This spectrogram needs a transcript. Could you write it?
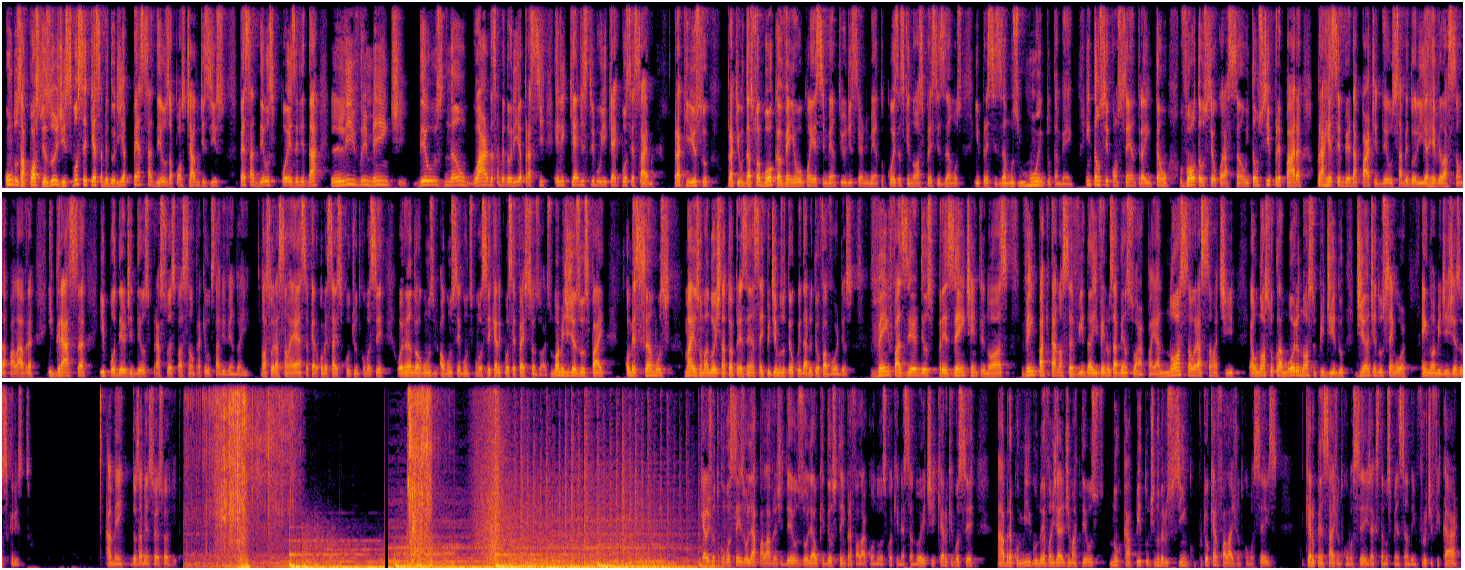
Um dos apóstolos de Jesus disse: Você quer sabedoria? Peça a Deus. O apóstolo Tiago diz isso. Peça a Deus, pois ele dá livremente. Deus não guarda sabedoria para si, ele quer distribuir, quer que você saiba, para que isso para que da sua boca venha o conhecimento e o discernimento, coisas que nós precisamos e precisamos muito também. Então se concentra, então volta o seu coração, então se prepara para receber da parte de Deus sabedoria, revelação da palavra e graça e poder de Deus para a sua situação, para aquilo que está vivendo aí. Nossa oração é essa. Eu quero começar escuta junto com você, orando alguns, alguns segundos com você. Quero que você feche seus olhos. No nome de Jesus, Pai, começamos mais uma noite na tua presença e pedimos o teu cuidado o teu favor, Deus. Vem fazer, Deus, presente entre nós, vem impactar nossa vida e vem nos abençoar, Pai. A nossa oração a Ti é o nosso clamor e o nosso pedido diante do Senhor, em nome de Jesus Cristo. Amém. Deus abençoe a sua vida. Quero, junto com vocês, olhar a palavra de Deus, olhar o que Deus tem para falar conosco aqui nessa noite. E quero que você abra comigo no Evangelho de Mateus, no capítulo de número 5, porque eu quero falar junto com vocês, quero pensar junto com vocês, já que estamos pensando em frutificar,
